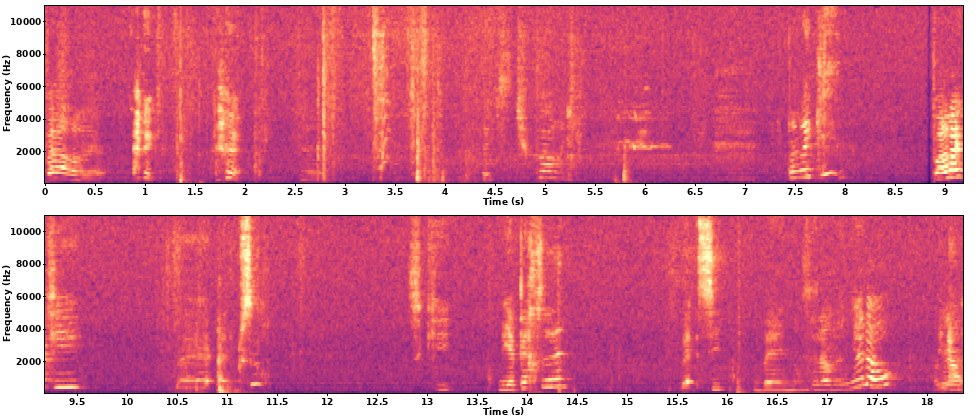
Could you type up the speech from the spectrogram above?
parles? À qui tu parles? À qui? Parle à qui? Bah, à Luxor. C'est qui? Mais y a personne. Bah, si. Ben non. C'est l'araignée là-haut Mais non,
